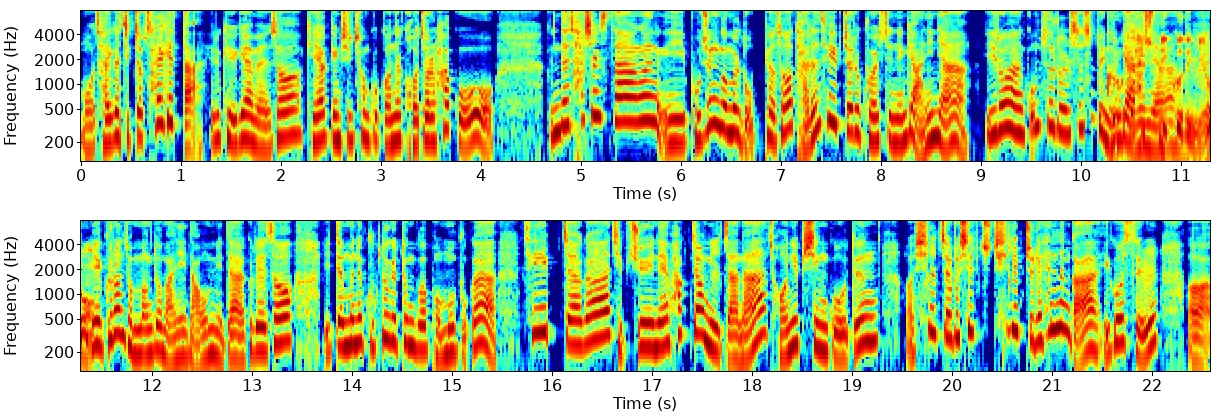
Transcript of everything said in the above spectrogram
뭐 자기가 직접 살겠다 이렇게 얘기하면서 계약갱신 청구권을 거절하고 근데 사실상은 이 보증금을 높여서 다른 세입자를 구할 수 있는 게 아니냐 이러한 꼼수를 쓸 수도 있는 게 아니냐. 수도 있거든요. 예, 그런 전망도 많이 나옵니다. 그래서 이 때문에 국토교통부와 법무부가 세입자가 집주인의 확정 일자나 전입 신고 등 어, 실제로 실입주를 했는가 이것을 어,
